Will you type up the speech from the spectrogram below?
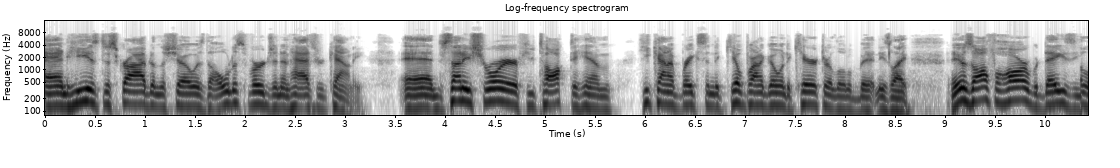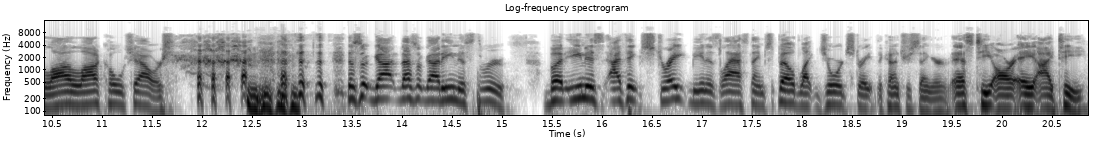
And he is described on the show as the oldest virgin in Hazzard County. And Sonny Shroyer, if you talk to him, he kind of breaks into he'll kind of go into character a little bit, and he's like, "It was awful hard with Daisy. A lot, a lot of cold showers." that's what got that's what got Enos through. But Enos, I think Straight being his last name, spelled like George Strait, the country singer, S T R A I T.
